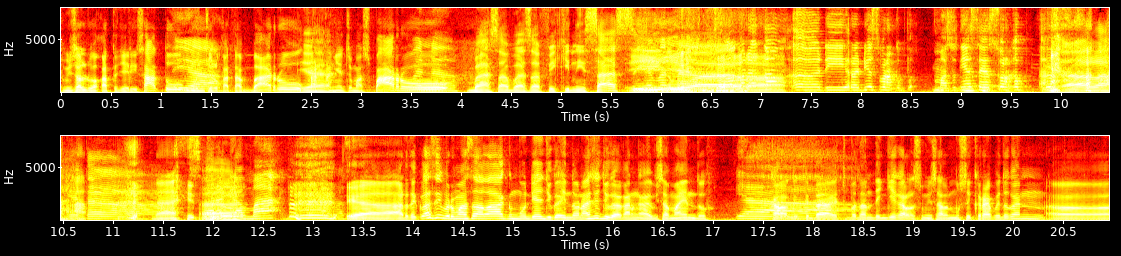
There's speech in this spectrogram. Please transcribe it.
misal dua kata jadi satu, Iya. muncul kata baru, Iya. katanya cuma separuh. Bahasa-bahasa vikinisasi. Iya. Selamat datang eh, di radio suara ke maksudnya saya suara ke Alah. gitu. Nah, itu. Suara agama gitu kan. Ya, artikulasi bermasalah, kemudian juga intonasi juga kan nggak bisa main tuh. Ya. Kalau kita kecepatan tinggi, kalau semisal musik rap itu kan eh,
